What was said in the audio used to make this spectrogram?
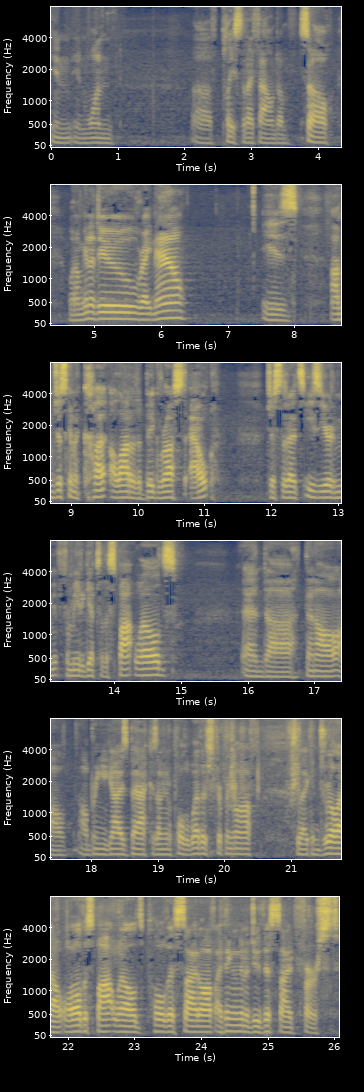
in, in one uh, place that I found them. So what I'm going to do right now is I'm just going to cut a lot of the big rust out just so that it's easier to, for me to get to the spot welds. And uh, then I'll, I'll, I'll bring you guys back because I'm going to pull the weather stripping off so I can drill out all the spot welds, pull this side off. I think I'm going to do this side first,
